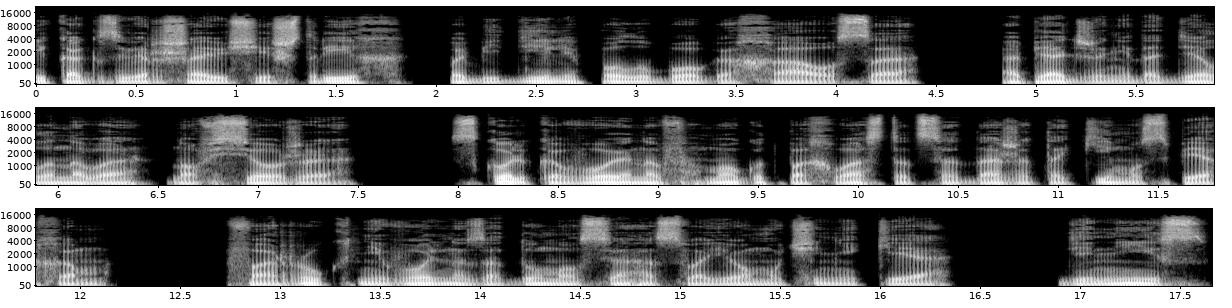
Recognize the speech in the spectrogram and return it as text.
и как завершающий штрих победили полубога хаоса, опять же недоделанного, но все же. Сколько воинов могут похвастаться даже таким успехом? Фарук невольно задумался о своем ученике. Денис,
